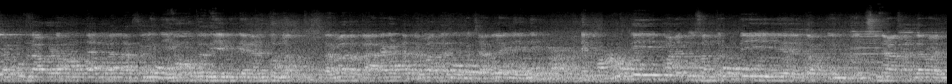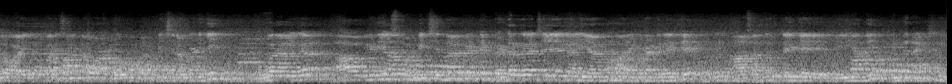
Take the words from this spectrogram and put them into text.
చప్పుడు రావడం దానివల్ల అసలు ఇది ఏమవుతుంది ఏమిటి అని అనుకున్నాం తర్వాత ఒక అరగంట తర్వాత అది ఒక ఛానల్ అయింది అంటే పూర్తి మనకు సంతృప్తి ఎంతో ఇచ్చిన సందర్భం ఎంతో ఐదపరిచిన లోపం అనిపించినప్పటికీ ఓవరాల్గా ఆ వీడియోస్ పంపించిన దానికంటే బెటర్గా చేయగలిగాము అనేటువంటిదైతే ఆ సంతృప్తి అయితే మిగిలింది ఇంటరాక్షన్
